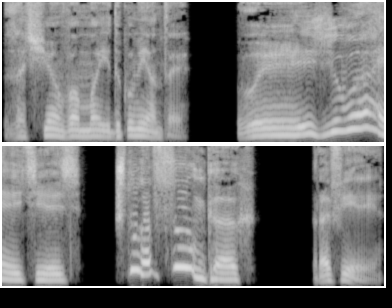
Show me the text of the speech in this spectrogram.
«Зачем вам мои документы?» «Вы издеваетесь? Что в сумках?» «Трофеи».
